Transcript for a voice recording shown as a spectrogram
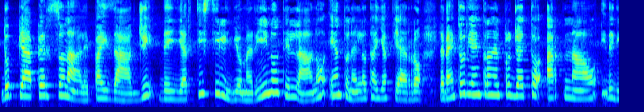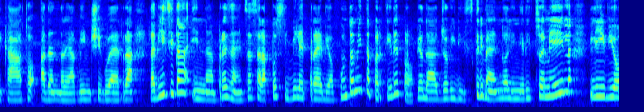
Doppia personale paesaggi degli artisti Livio Marino, Tellano e Antonello Tagliaferro. L'evento rientra nel progetto Art Now dedicato ad Andrea Vinciguerra. La visita in presenza sarà possibile previo appuntamento a partire proprio da giovedì scrivendo all'indirizzo email livio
